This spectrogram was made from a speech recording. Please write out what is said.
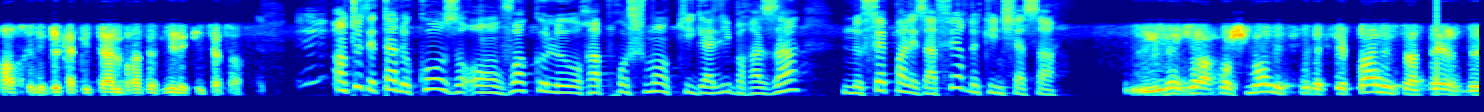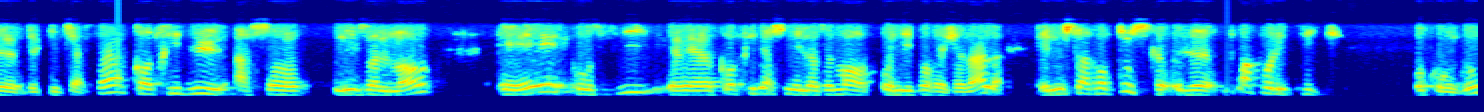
entre les deux capitales, Brazzaville et Kinshasa. En tout état de cause, on voit que le rapprochement Kigali-Brazza ne fait pas les affaires de Kinshasa. Le rapprochement ne fait pas les affaires de, Kinshasa, contribue à son isolement et aussi euh, à son au niveau régional. Et nous savons tous que le poids politique au Congo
